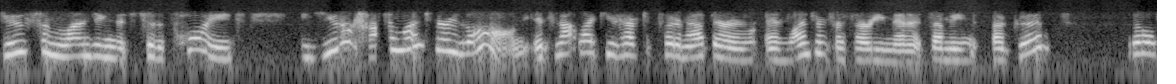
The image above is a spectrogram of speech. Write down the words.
do some lunging that's to the point, you don't have to lunge very long. It's not like you have to put them out there and, and lunge them for 30 minutes. I mean, a good little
